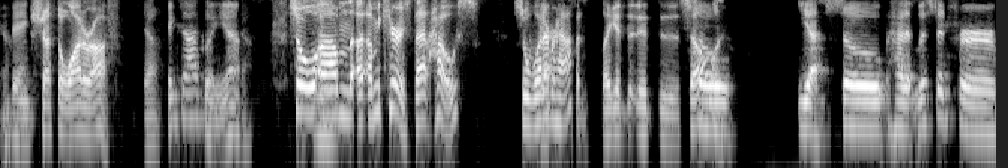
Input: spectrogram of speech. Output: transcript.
Yeah. Bank Shut the water off. Yeah. exactly yeah. So Yeah. um, I'm curious that house. So whatever Yes. happened? Like it, it did it sell? So, yes. So had it listed for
